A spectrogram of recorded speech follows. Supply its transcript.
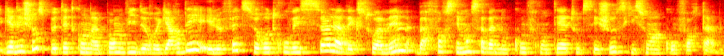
Il y a des choses peut-être qu'on n'a pas envie de regarder et le fait de se retrouver seul avec soi-même, bah forcément ça va nous confronter à toutes ces choses qui sont inconfortables.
